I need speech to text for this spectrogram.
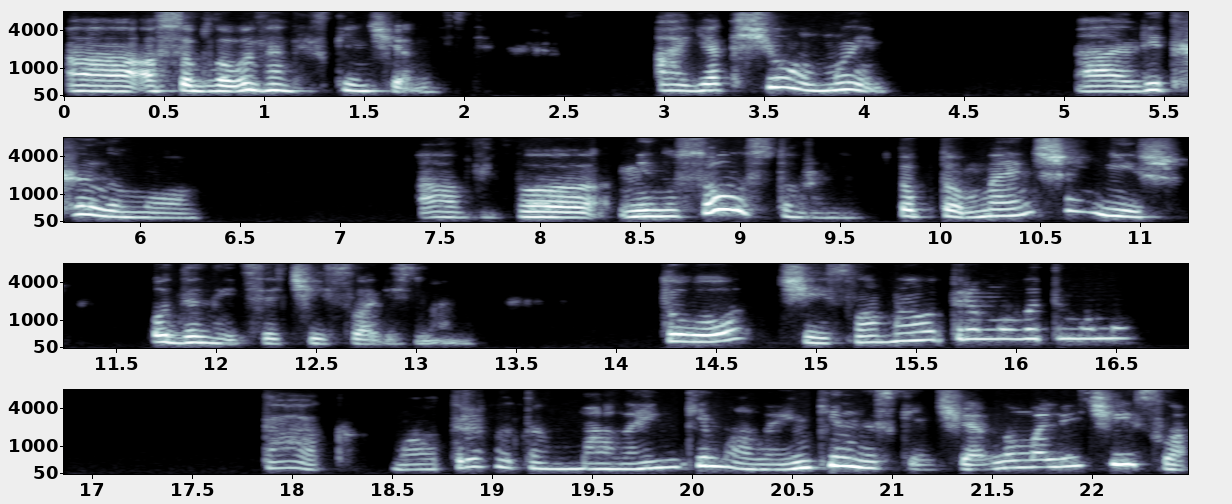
а, особливо на нескінченності, а якщо ми а, відхилимо а, в мінусову сторону, тобто менше, ніж одиниця числа візьмемо, то числа ми отримуватимемо так, ми отримуватимемо маленькі-маленькі, нескінченно малі числа,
